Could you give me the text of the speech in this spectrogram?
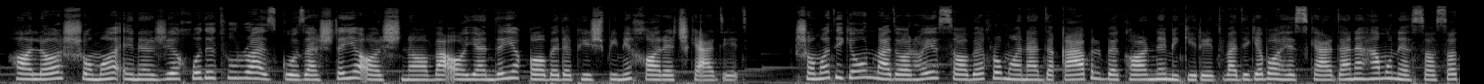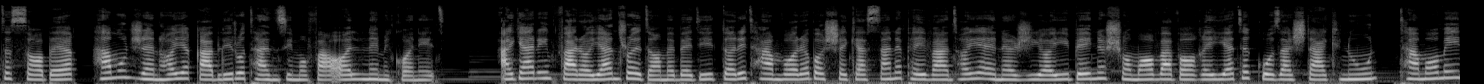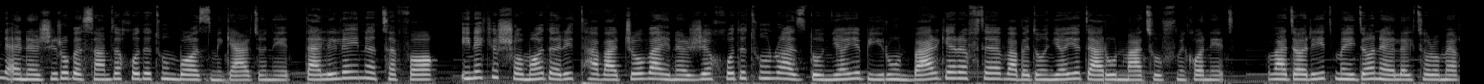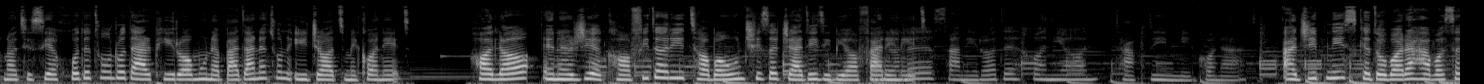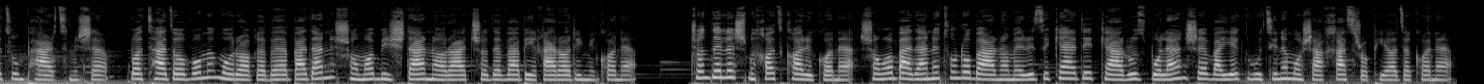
حالا شما انرژی خودتون رو از گذشته آشنا و آینده قابل پیش بینی خارج کردید. شما دیگه اون مدارهای سابق رو مانند قبل به کار نمی‌گیرید و دیگه با حس کردن همون احساسات سابق همون ژنهای قبلی رو تنظیم و فعال نمی کنید. اگر این فرایند رو ادامه بدید دارید همواره با شکستن پیوندهای انرژیایی بین شما و واقعیت گذشته اکنون تمام این انرژی رو به سمت خودتون باز میگردونید. دلیل این اتفاق اینه که شما دارید توجه و انرژی خودتون رو از دنیای بیرون برگرفته و به دنیای درون معطوف می‌کنید و دارید میدان الکترومغناطیسی خودتون رو در پیرامون بدنتون ایجاد می‌کنید. حالا انرژی کافی دارید تا با اون چیز جدیدی بیافرینید. سمیراد خانیان تقدیم می کند. عجیب نیست که دوباره حواستون پرت میشه. با تداوم مراقبه بدن شما بیشتر ناراحت شده و بیقراری می‌کنه. چون دلش می‌خواد کاری کنه. شما بدنتون رو برنامه ریزی کردید که هر روز بلند شه و یک روتین مشخص رو پیاده کنه.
